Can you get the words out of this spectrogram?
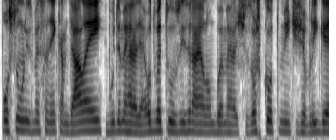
posunuli sme sa niekam ďalej, budeme hrať aj odvetu s Izraelom, budeme hrať ešte so Škotmi, čiže v Lige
